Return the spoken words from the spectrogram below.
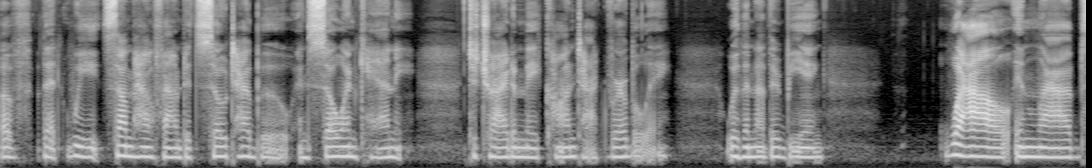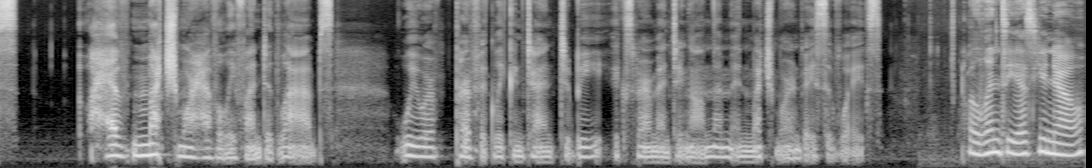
of that we somehow found it so taboo and so uncanny to try to make contact verbally with another being while in labs have much more heavily funded labs we were perfectly content to be experimenting on them in much more invasive ways well, Lindsay, as you know,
